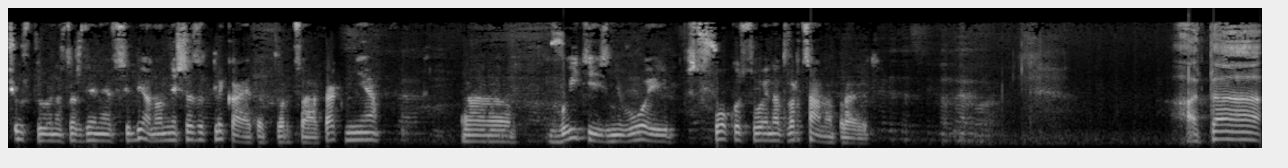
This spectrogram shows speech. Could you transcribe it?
чувствую наслаждение в себе, но он меня сейчас отвлекает от Творца. А как мне э, выйти из него и фокус свой на Творца направить? אתה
